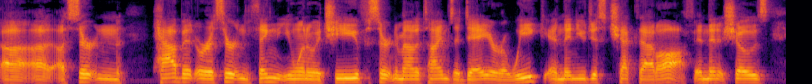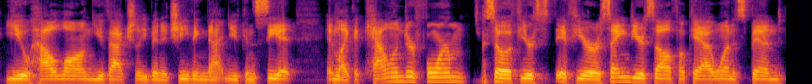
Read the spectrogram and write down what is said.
uh, a, a certain habit or a certain thing that you want to achieve a certain amount of times a day or a week and then you just check that off and then it shows you how long you've actually been achieving that and you can see it in like a calendar form so if you're if you're saying to yourself okay i want to spend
